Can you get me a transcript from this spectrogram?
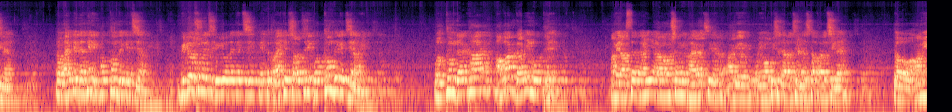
ছিলেন তো ভাইকে দেখেনি, প্রথম দেখেছি আমি। ভিডিও শুনেছি, ভিডিও দেখেছি, কিন্তু ভাইকে সরাসরি প্রথম দেখেছি আমি। প্রথম দেখা আবার গাড়ির মধ্যে। আমি রাস্তায় দাঁড়িয়ে আর আমার সঙ্গে ভাইরা ছিলেন, আগে ওই অফিসে যারা ছিলেন স্টাফরা ছিলেন। তো আমি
